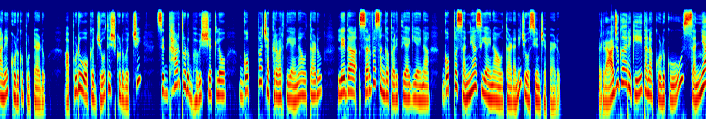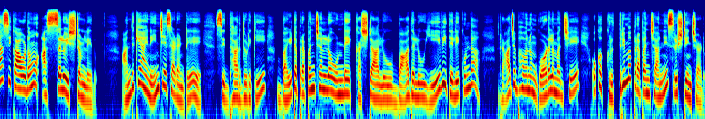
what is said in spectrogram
అనే కొడుకు పుట్టాడు. అప్పుడు ఒక జ్యోతిష్కుడు వచ్చి సిద్ధార్థుడు భవిష్యత్లో గొప్ప చక్రవర్తి అయినా అవుతాడు లేదా సర్వసంగ పరిత్యాగి అయినా గొప్ప సన్యాసి అయినా అవుతాడని జోస్యం చెప్పాడు. రాజుగారికి తన కొడుకు సన్యాసి కావడం అస్సలు ఇష్టం లేదు. అందుకే ఆయనేం చేశాడంటే సిద్ధార్థుడికి బయట ప్రపంచంలో ఉండే కష్టాలు బాధలు ఏవీ తెలియకుండా రాజభవనం గోడల మధ్యే ఒక కృత్రిమ ప్రపంచాన్ని సృష్టించాడు.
